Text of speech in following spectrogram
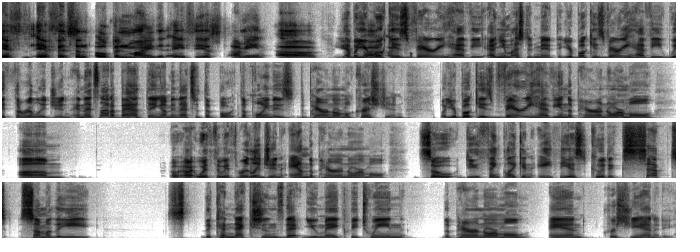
If if it's an open-minded atheist i mean uh Yeah, but your book I- is very heavy, and you must admit that your book is very heavy with the religion, and that's not a bad thing. I mean, that's what the the point is, the paranormal Christian. But your book is very heavy in the paranormal, um, uh, with with religion and the paranormal. So, do you think like an atheist could accept some of the the connections that you make between the paranormal and Christianity?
